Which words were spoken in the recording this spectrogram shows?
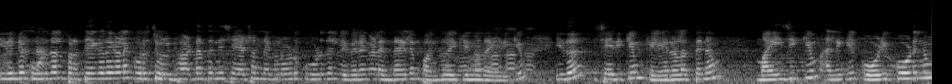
ഇതിന്റെ കൂടുതൽ പ്രത്യേകതകളെ കുറിച്ച് ഉദ്ഘാടനത്തിന് ശേഷം നിങ്ങളോട് കൂടുതൽ വിവരങ്ങൾ എന്തായാലും പങ്കുവയ്ക്കുന്നതായിരിക്കും. ഇത് ശരിക്കും കേരളത്തിനും മൈജിക്കും അല്ലെങ്കിൽ കോഴിക്കോടിനും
